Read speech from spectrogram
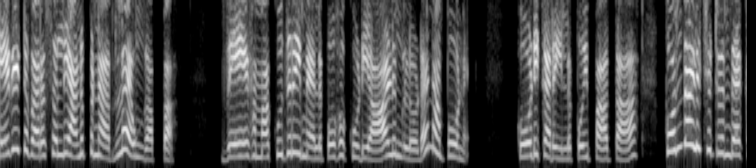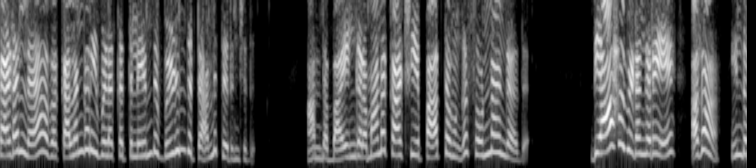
தேடிட்டு வர சொல்லி அனுப்புனார்ல உங்க அப்பா. வேகமா குதிரை மேல போகக்கூடிய ஆளுங்களோட நான் போனேன். கோடிக்கரையில போய் பார்த்தா கொந்தளிச்சிட்டு இருந்த கடல்ல அவ கலங்கரை விளக்கத்திலேருந்து விழுந்துட்டான்னு தெரிஞ்சது. அந்த பயங்கரமான காட்சியை பார்த்தவங்க சொன்னாங்க அது. தியாக விடங்கரே அதான் இந்த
